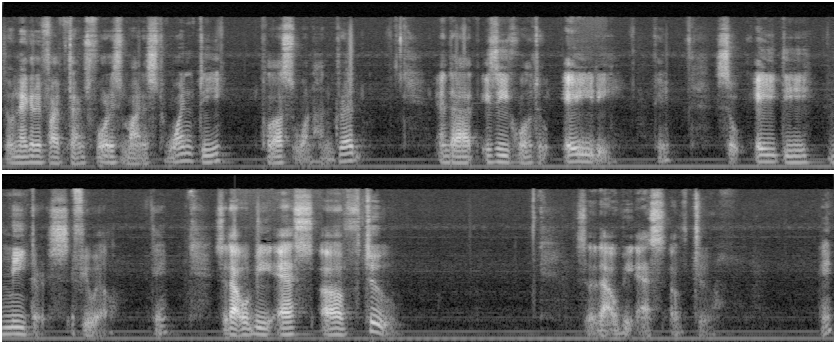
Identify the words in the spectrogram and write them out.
so negative 5 times 4 is minus 20 plus 100 and that is equal to 80 okay? So 80 meters if you will okay? So that will be s of 2 so that will be s of 2 okay?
